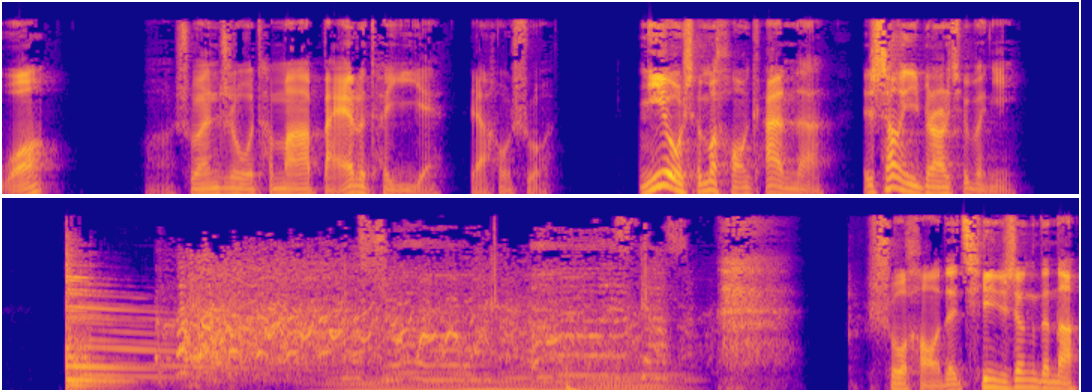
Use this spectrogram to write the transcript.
我。”说完之后，他妈白了他一眼，然后说：“你有什么好看的？上一边去吧你。”说好的亲生的呢？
